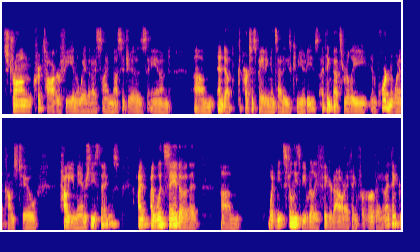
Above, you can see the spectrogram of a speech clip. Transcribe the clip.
strong cryptography in the way that I sign messages and um, end up participating inside of these communities. I think that's really important when it comes to how you manage these things. I, I would say though that um, what need, still needs to be really figured out, I think, for Urbit, and I think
